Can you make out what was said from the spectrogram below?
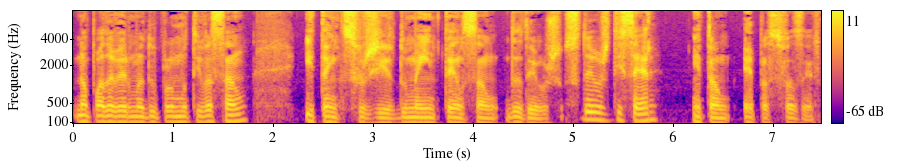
não pode haver uma dupla motivação e tem que surgir de uma intenção de Deus. Se Deus disser, então é para se fazer.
